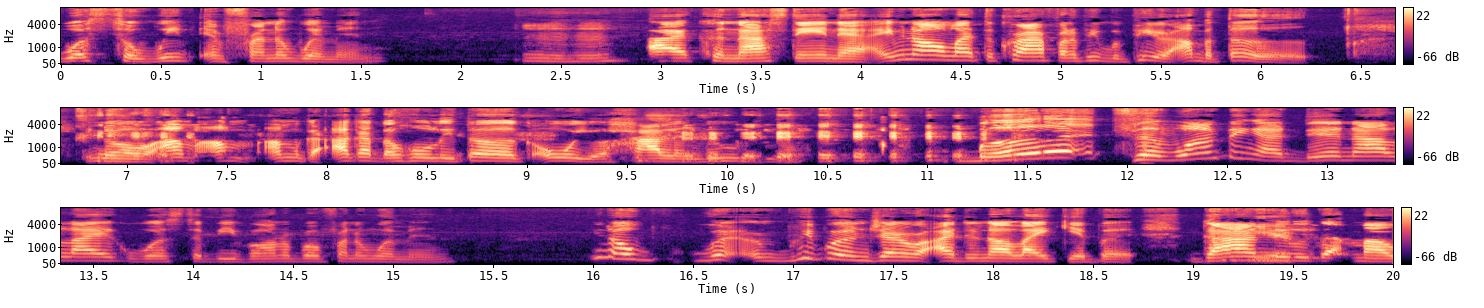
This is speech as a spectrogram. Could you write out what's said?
was to weep in front of women. Mm-hmm. I could not stand that. Even though I don't like to cry in front of people, period. I'm a thug. You know, I'm I'm I'm I got the holy thug oil, hallelujah. But the one thing I did not like was to be vulnerable in front of women. You know, wh- people in general, I did not like it, but God Yeah. knew that my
